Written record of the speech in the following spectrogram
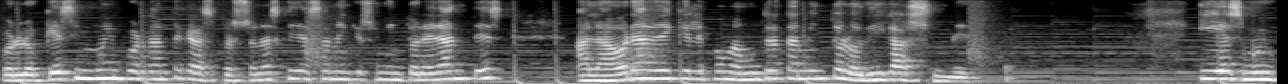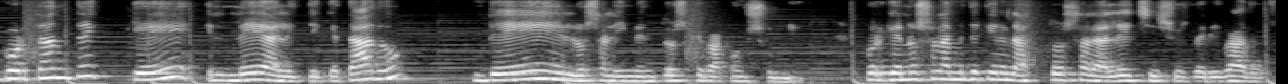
Por lo que es muy importante que las personas que ya saben que son intolerantes, a la hora de que le pongan un tratamiento, lo diga a su médico. Y es muy importante que lea el etiquetado de los alimentos que va a consumir, porque no solamente tiene lactosa la leche y sus derivados,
